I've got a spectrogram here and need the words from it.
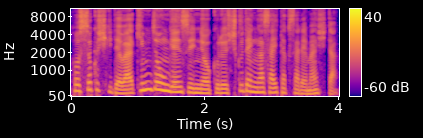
発足式では金正恩元帥に送る祝電が採択されました。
